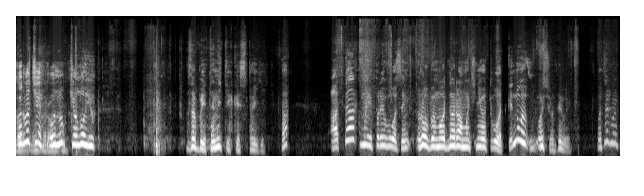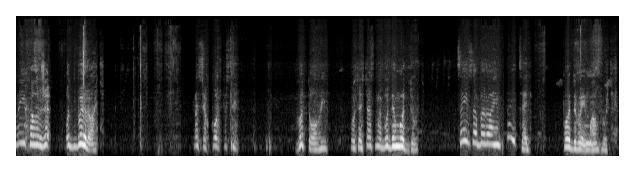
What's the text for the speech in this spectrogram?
Коротше, воно пчолою забите, не тільки стоїть. Так? А так ми привозимо, робимо однорамочні отводки. Ну, ось, о. Оце ж ми приїхали вже відбирати. Ось о, корпусний. Готовий. Ось зараз ми будемо дути. Цей забираємо, та й цей по дві, мабуть.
